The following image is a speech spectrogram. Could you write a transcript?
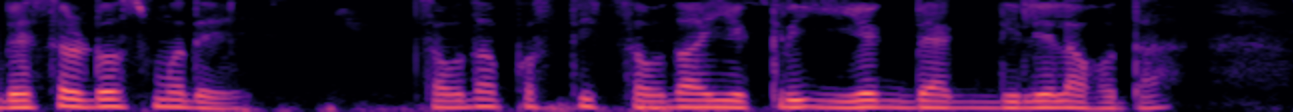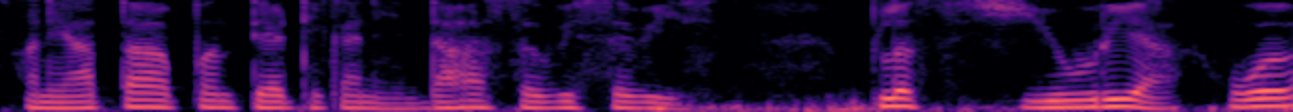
बेसर डोसमध्ये चौदा पस्तीस चौदा एकरी एक बॅग दिलेला होता. आणि आता आपण त्या ठिकाणी दहा सव्वीस सव्वीस प्लस युरिया व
